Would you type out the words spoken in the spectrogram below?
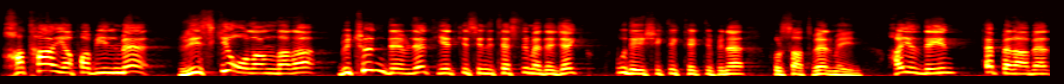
Hata yapabilme riski olanlara bütün devlet yetkisini teslim edecek bu değişiklik teklifine fırsat vermeyin. Hayır deyin. Hep beraber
